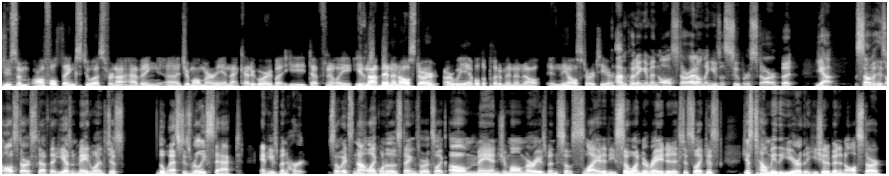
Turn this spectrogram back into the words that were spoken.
do some awful things to us for not having uh, Jamal Murray in that category, but he definitely he's not been an All Star. Are we able to put him in an all in the All Star tier? I'm putting him in All Star. I don't think he's a superstar, but yeah, some of his All Star stuff that he hasn't made one It's just the West is really stacked and he's been hurt. So it's not like one of those things where it's like, oh man, Jamal Murray has been so slighted, he's so underrated. It's just like just just tell me the year that he should have been an all star.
